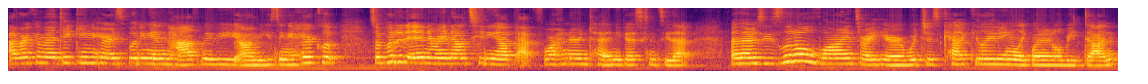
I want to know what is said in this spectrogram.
I recommend taking your hair and splitting it in half, maybe um, using a hair clip. So I put it in and right now it's heating up at 410. You guys can see that. And there's these little lines right here, which is calculating like when it'll be done.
